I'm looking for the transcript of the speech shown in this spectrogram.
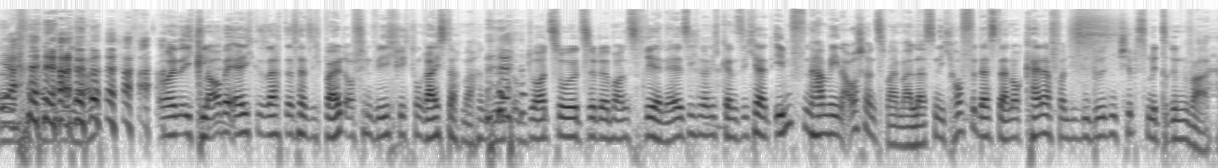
äh, Ja. vor einigen Jahren. Und ich glaube ehrlich gesagt, dass er sich bald auf den Weg Richtung Reichstag machen wird, um dort zu, zu demonstrieren. Er ist sich noch nicht ganz sicher. Impfen haben wir ihn auch schon zweimal lassen. Ich hoffe, dass da noch keiner von diesen bösen Chips mit drin war.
